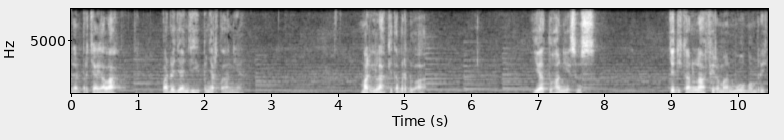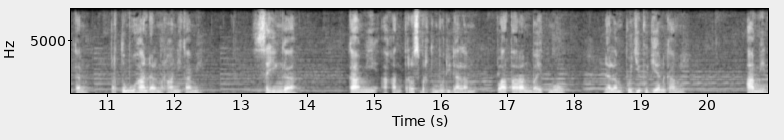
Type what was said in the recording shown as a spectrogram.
dan percayalah pada janji penyertaannya. Marilah kita berdoa. Ya Tuhan Yesus, jadikanlah firman-Mu memberikan pertumbuhan dalam rohani kami, sehingga kami akan terus bertumbuh di dalam pelataran bait-Mu dalam puji-pujian kami. Amin.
